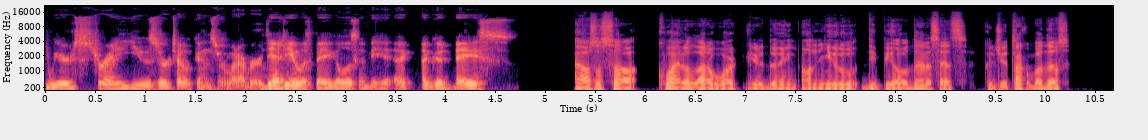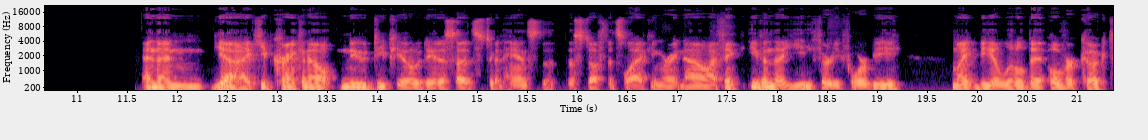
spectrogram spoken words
weird stray user tokens or whatever. The idea with Bagel is going to be a, a good base. I also saw quite a lot of work you're doing on new DPO datasets. Could you talk about those? And then yeah i keep cranking out new dpo data sets to enhance the, the stuff that's lacking right now. I think even the yi 34b might be a little bit overcooked.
